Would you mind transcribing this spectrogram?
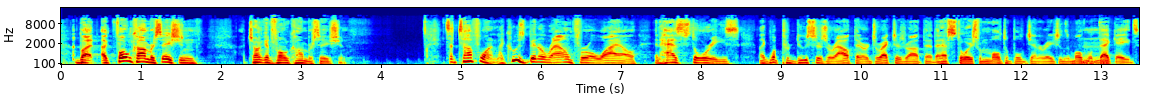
but a phone conversation, a drunken phone conversation. It's a tough one. Like, who's been around for a while and has stories? Like, what producers are out there or directors are out there that have stories from multiple generations and multiple decades,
